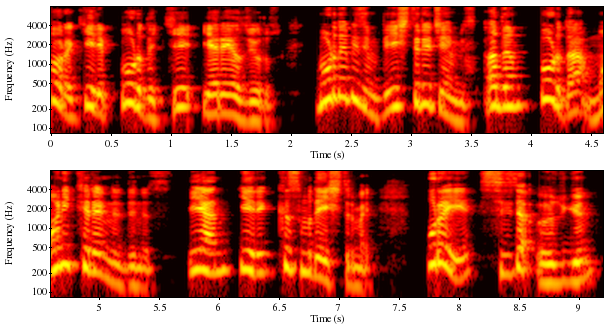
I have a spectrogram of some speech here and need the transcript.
Sonra gelip buradaki yere yazıyoruz. Burada bizim değiştireceğimiz adım burada monitoringlediniz diyen yeri kısmı değiştirmek. Burayı size özgün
